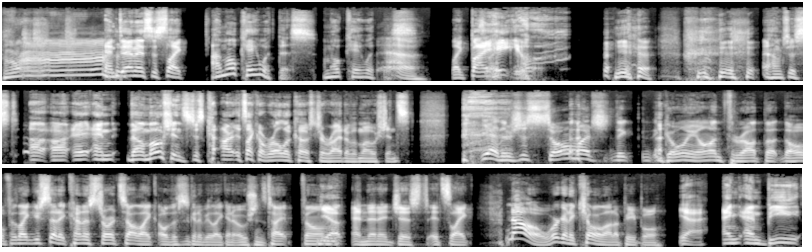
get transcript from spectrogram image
Bye. and dennis is like i'm okay with this. I'm okay with this. Yeah, like but i like, hate you yeah. i'm just uh, uh, and the emotions just are, it's like a roller coaster ride of emotions yeah, there's just so much going on throughout the, the whole film. Like you said, it kind of starts out like, oh, this is going to be like an Oceans type film. Yep. And then it just, it's like, no, we're going to kill a lot of people. Yeah, and and B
